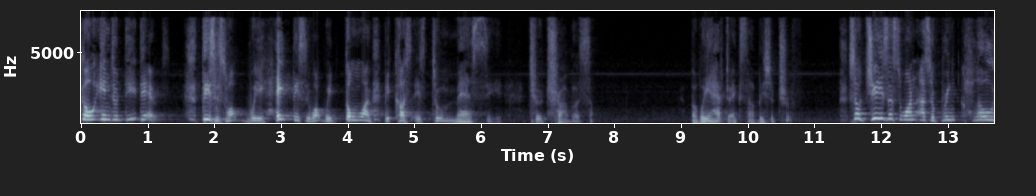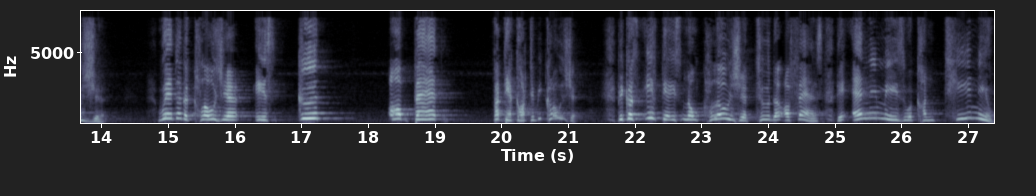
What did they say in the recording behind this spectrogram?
Go into details. This is what we hate. This is what we don't want because it's too messy too troublesome. But we have to establish the truth. So Jesus wants us to bring closure. Whether the closure is good or bad, but there got to be closure. Because if there is no closure to the offense, the enemies will continue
